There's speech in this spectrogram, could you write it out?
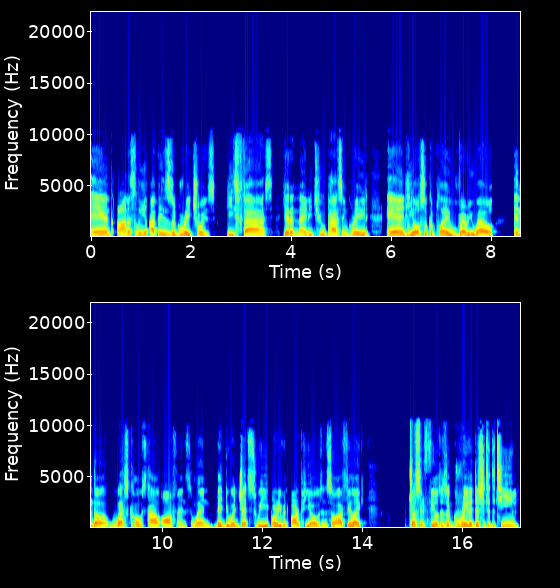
And honestly, I think this is a great choice. He's fast. He had a 92 passing grade, and he also could play very well in the West Coast style offense when they do a jet sweep or even RPOs. And so I feel like Justin Fields is a great addition to the team,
